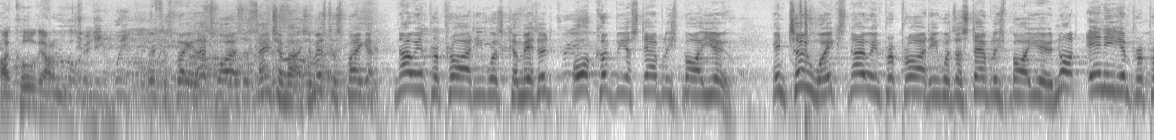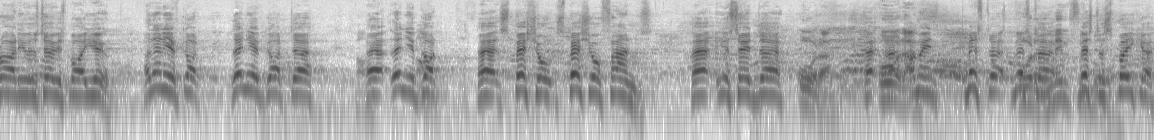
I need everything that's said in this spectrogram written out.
I call the Honourable Treasurer. Mr Speaker, that's why it's a censure motion. Mr Speaker, no impropriety was committed or could be established by you. In two weeks, no impropriety was established by you. Not any impropriety was established by you. And then you've got, then you've got, uh, uh, then you've got uh, special special funds. Uh, you said. Uh, Order. uh, Order. I mean, Mr. Order. Mr. Mr. Speaker,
